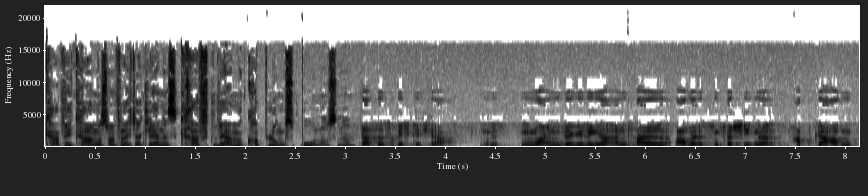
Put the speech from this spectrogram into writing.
KWK muss man vielleicht erklären, ist Kraft-Wärme-Kopplungsbonus, ne? Das ist richtig, ja. Ist nur ein sehr geringer Anteil, aber es sind verschiedene Abgaben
